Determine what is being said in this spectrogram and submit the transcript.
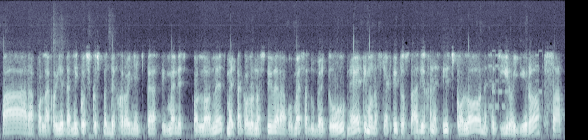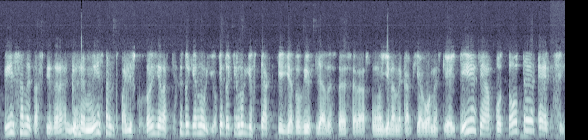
πάρα πολλά χρόνια. Ήταν 20-25 χρόνια εκεί πέρα στημένες οι κολόνες με τα κολονοστίδερα από μέσα του μπετού. Ναι, έτοιμο να φτιαχτεί το στάδιο, είχαν στήσει τις κολόνες έτσι γύρω-γύρω. Σαπίσανε τα στίδερα, γκρεμίσανε τις παλιές κολόνες για να φτιαχτεί το καινούριο. Και το καινούριο φτιάχτηκε για το 2004, ας πούμε, γίνανε κάποιοι αγώνες και εκεί. Και από τότε έτσι.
